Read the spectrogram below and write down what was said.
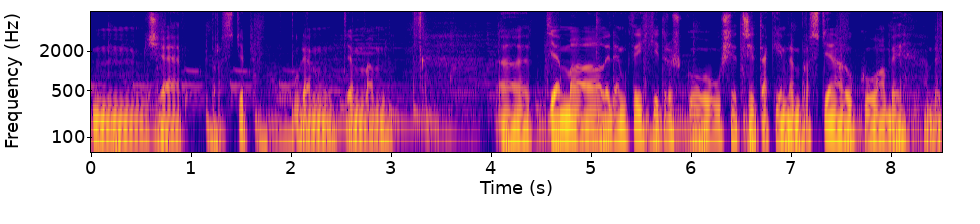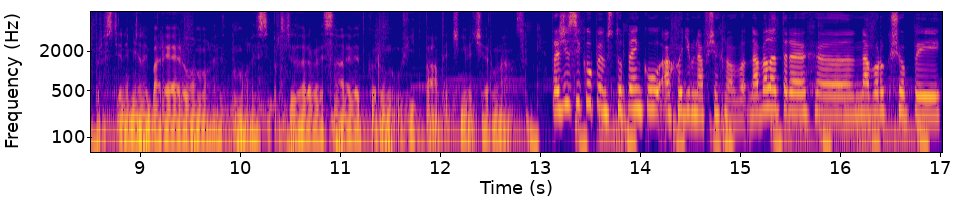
mm, že prostě půjdeme těm těm eh, lidem, kteří chtějí trošku ušetřit, tak jim jdem prostě na ruku, aby, aby prostě neměli bariéru a mohli, mohli si prostě za 99 korun užít páteční večer u nás. Takže si koupím stupenku a chodím na všechno. Na veletrh, eh, na workshopy,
